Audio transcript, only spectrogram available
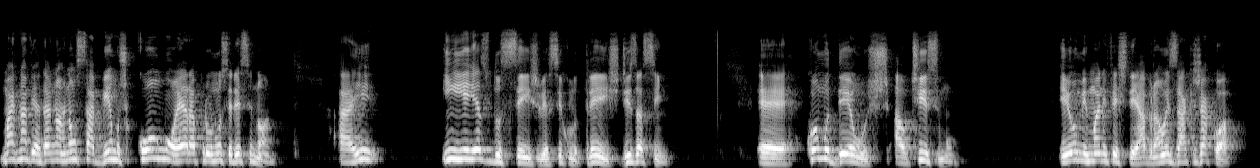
mas na verdade nós não sabemos como era a pronúncia desse nome. Aí, em Êxodo 6, versículo 3, diz assim: é, Como Deus Altíssimo, eu me manifestei a Abraão, Isaac e Jacó.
